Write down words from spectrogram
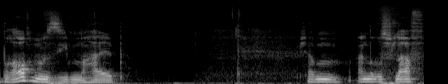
brauche nur siebeneinhalb. Ich habe ein anderes Schlaf.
